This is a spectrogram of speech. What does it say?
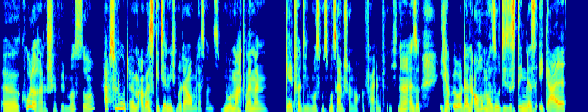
äh, Kohle ran scheffeln muss. So. Absolut. Ähm, aber es geht ja nicht nur darum, dass man es nur macht, weil man Geld verdienen muss, es muss einem schon auch gefallen, finde ich. Ne? Also ich habe dann auch immer so dieses Ding, dass egal,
